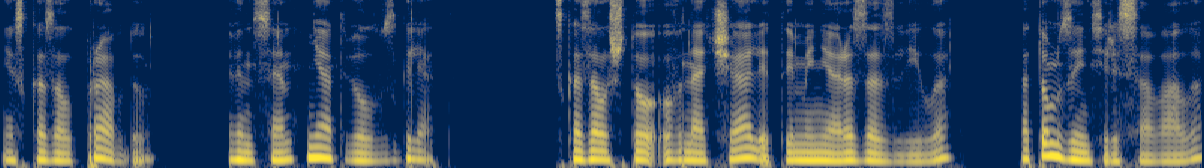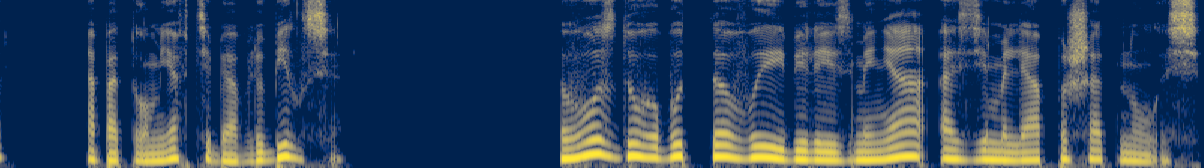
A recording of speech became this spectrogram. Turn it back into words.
Не сказал правду. Винсент не отвел взгляд. Сказал, что вначале ты меня разозлила, потом заинтересовала, а потом я в тебя влюбился. Воздух будто выбили из меня, а земля пошатнулась.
